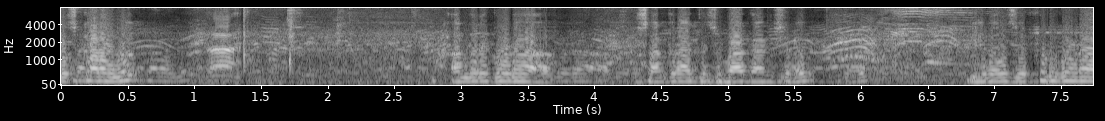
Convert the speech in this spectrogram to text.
నమస్కారాలు అందరికి కూడా సంక్రాంతి శుభాకాంక్షలు. ఈరోజు ఎప్పుడు కూడా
